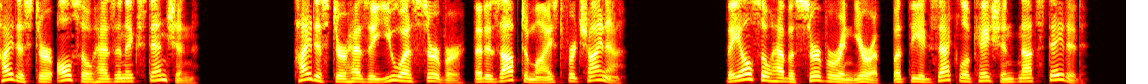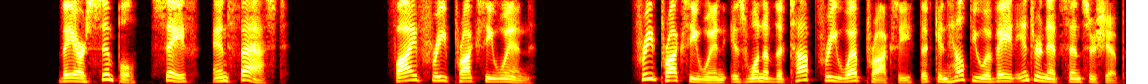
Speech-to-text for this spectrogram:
Hidester also has an extension. Hidester has a US server that is optimized for China. They also have a server in Europe, but the exact location not stated. They are simple, safe, and fast. 5 Free Proxy Win Free Proxy Win is one of the top free web proxy that can help you evade internet censorship.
